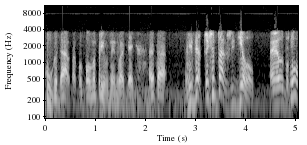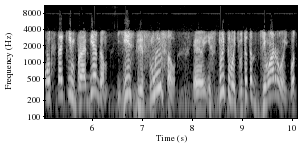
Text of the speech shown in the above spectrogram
Куга, да, такой полноприводный 2.5. Это, ребят, точно так же делал. Э, ну, вот с таким пробегом есть ли смысл э, испытывать вот этот геморрой, вот,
